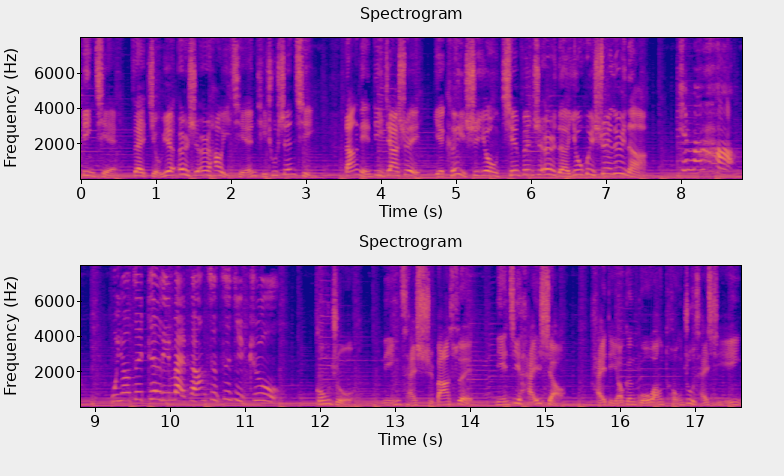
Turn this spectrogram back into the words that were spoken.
并且在九月二十二号以前提出申请，当年地价税也可以适用千分之二的优惠税率呢。这么好，我要在这里买房子自己住。公主，您才十八岁，年纪还小，还得要跟国王同住才行。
